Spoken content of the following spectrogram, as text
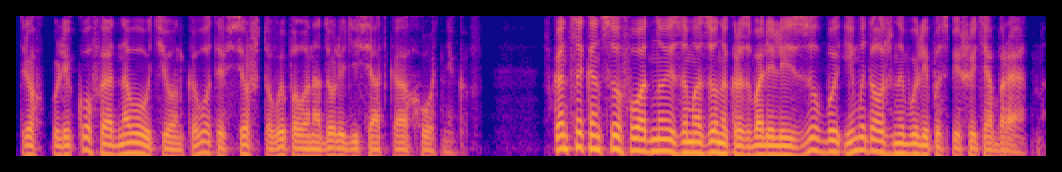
трех куликов и одного утенка, вот и все, что выпало на долю десятка охотников. В конце концов, у одной из амазонок разболелись зубы, и мы должны были поспешить обратно.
